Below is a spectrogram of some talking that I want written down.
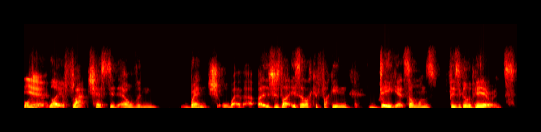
or yeah like a flat-chested elven wench or whatever. But it's just like it's like a fucking dig at someone's physical appearance,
